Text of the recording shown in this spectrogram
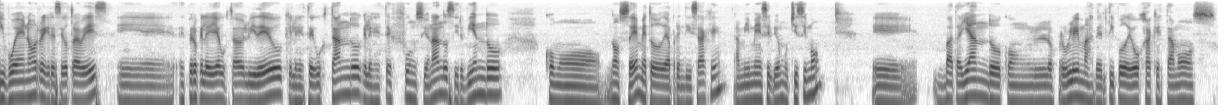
Y bueno, regresé otra vez. Eh, espero que les haya gustado el video, que les esté gustando, que les esté funcionando, sirviendo como, no sé, método de aprendizaje. A mí me sirvió muchísimo. Eh, batallando con los problemas del tipo de hoja que estamos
